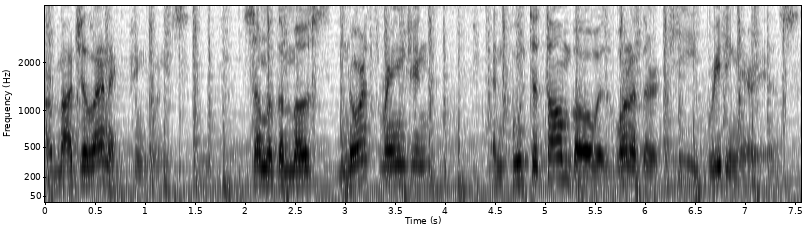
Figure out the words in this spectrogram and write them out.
are Magellanic penguins, some of the most north ranging, and Punta Tombo is one of their key breeding areas.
